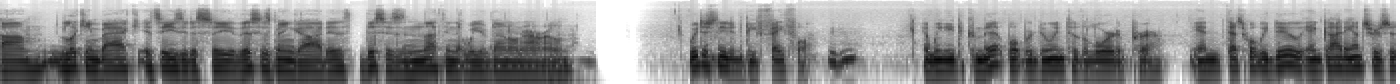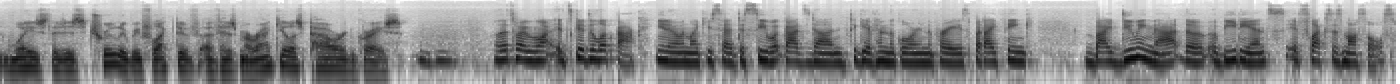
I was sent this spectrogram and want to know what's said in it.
um, looking back, it's easy to see this has been God. this is nothing that we have done on our own. We just needed to be faithful. Mm-hmm. And we need to commit what we're doing to the Lord in prayer. And that's what we do. And God answers it in ways that is truly reflective of His miraculous power and grace. Mm-hmm. Well, that's why we want it's good to look back, you know, and like you said, to see what God's done, to give Him the glory and the praise. But I think by doing that, the obedience, it flexes muscles.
